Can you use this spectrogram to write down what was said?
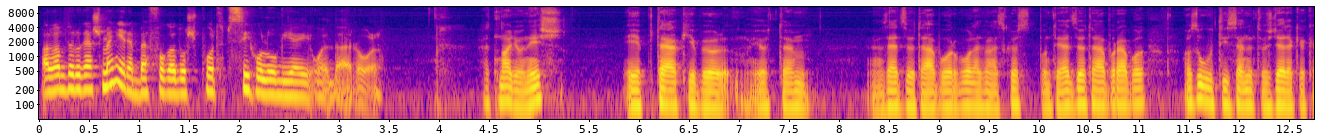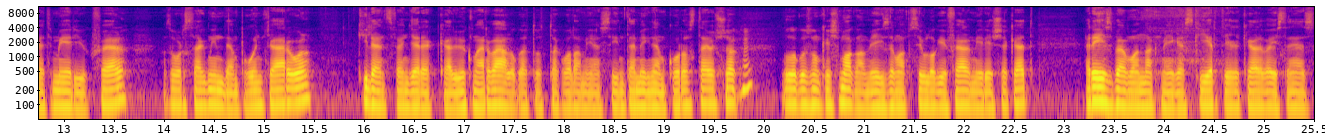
a labdarúgás mennyire befogadó sportpszichológiai oldalról? Hát nagyon is. Épp telkiből jöttem az edzőtáborból, ez van ez központi edzőtáborából. Az U15-ös gyerekeket mérjük fel az ország minden pontjáról. 90 gyerekkel ők már válogatottak valamilyen szinten, még nem korosztályosak. Uh-huh. Dolgozunk, és magam végzem a pszichológiai felméréseket. Részben vannak még ezt kiértékelve, hiszen ez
